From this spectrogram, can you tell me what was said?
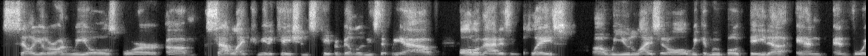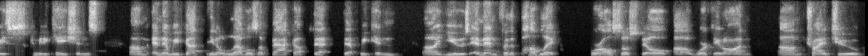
cellular on wheels or um, satellite communications capabilities that we have, all of that is in place. Uh, we utilize it all. We can move both data and and voice communications, um, and then we've got you know levels of backup that that we can uh, use. And then for the public, we're also still uh, working on um, trying to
